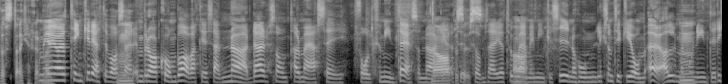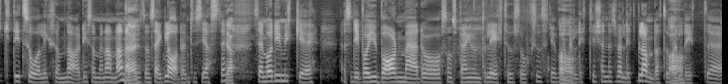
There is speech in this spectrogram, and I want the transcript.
röstar kanske. Men Men, jag, tänker det att det var så här, Mm. en bra kombo av att det är så här nördar som tar med sig folk som inte är så nördiga. Ja, typ som så här, jag tog Ja. med mig min kusin och hon liksom tycker ju om öl men Mm. hon är inte riktigt så liksom nördig som en annan är. Nej. Utan så här glada entusiaster. Ja. Sen var det ju mycket, alltså det var ju barn med och som sprang runt och lekte och så också. Så det var väldigt, det kändes väldigt blandat och väldigt eh,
